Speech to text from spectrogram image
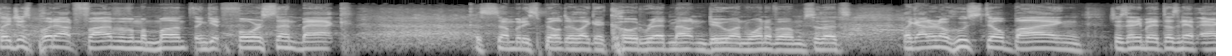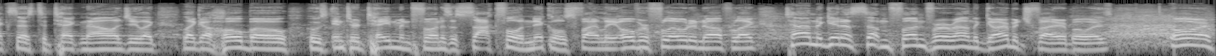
They just put out five of them a month and get four sent back because somebody spilled like a code red Mountain Dew on one of them. So that's like I don't know who's still buying. Just anybody that doesn't have access to technology, like like a hobo whose entertainment fund is a sock full of nickels finally overflowed enough. Like time to get us something fun for around the garbage fire, boys, or.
